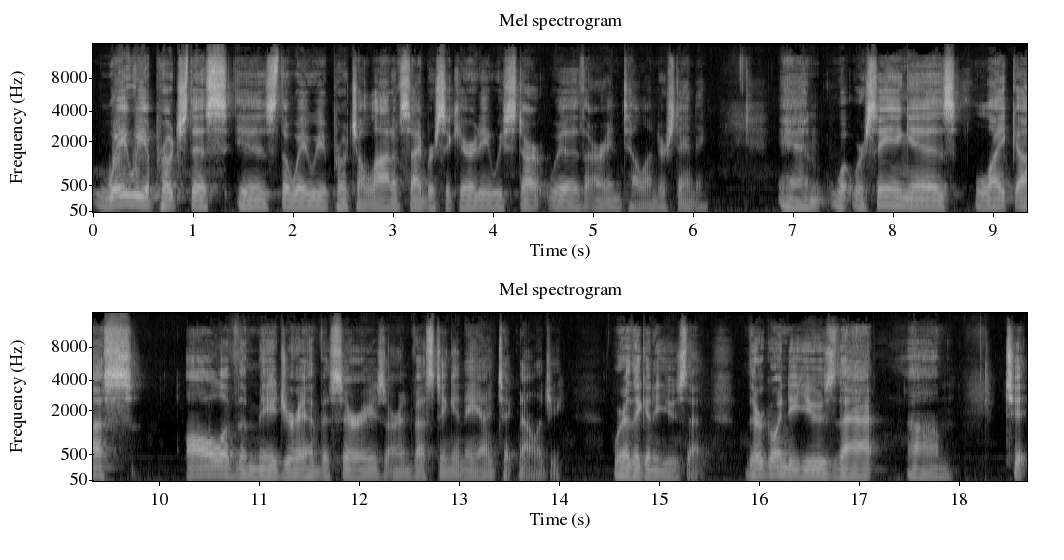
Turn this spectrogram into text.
way we approach this is the way we approach a lot of cybersecurity. We start with our intel understanding. And what we're seeing is, like us, all of the major adversaries are investing in AI technology. Where are they going to use that? They're going to use that um, to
